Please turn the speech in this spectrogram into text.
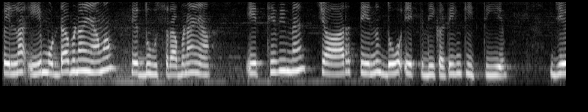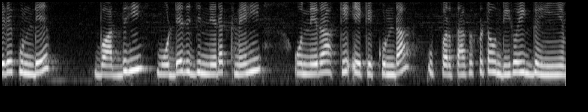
ਪਹਿਲਾਂ ਇਹ ਮੋਢਾ ਬਣਾਇਆ ਵਾ, ਫਿਰ ਦੂਸਰਾ ਬਣਾਇਆ। ਇੱਥੇ ਵੀ ਮੈਂ 4 3 2 1 ਦੀ ਕਟਿੰਗ ਕੀਤੀ ਹੈ ਜਿਹੜੇ ਕੁੰਡੇ ਵੱਧ ਹੀ, ਮੋਢੇ ਦੇ ਜਿੰਨੇ ਰੱਖਣੇ ਸੀ ਉਨੇ ਰੱਖ ਕੇ ਇੱਕ ਇੱਕ ਕੁੰਡਾ ਉੱਪਰ ਤੱਕ ਘਟਾਉਂਦੀ ਹੋਈ ਗਈ ਹੈ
